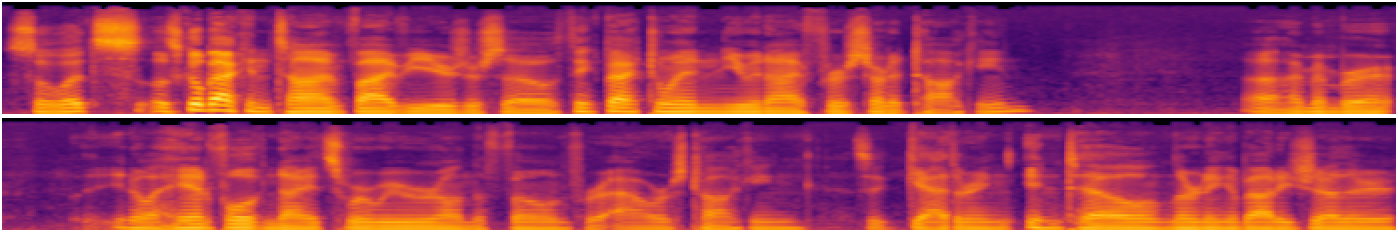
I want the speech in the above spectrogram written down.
So let's let's go back in time 5 years or so. Think back to when you and I first started talking. Uh, I remember you know a handful of nights where we were on the phone for hours talking. It's a gathering intel and learning about each other.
